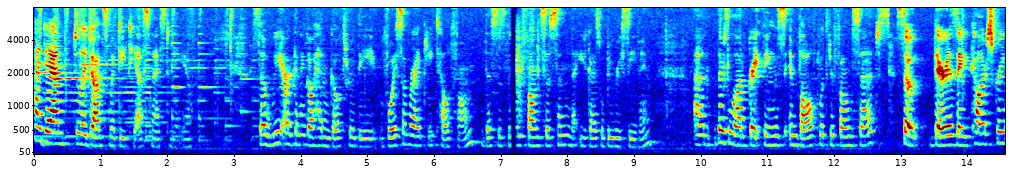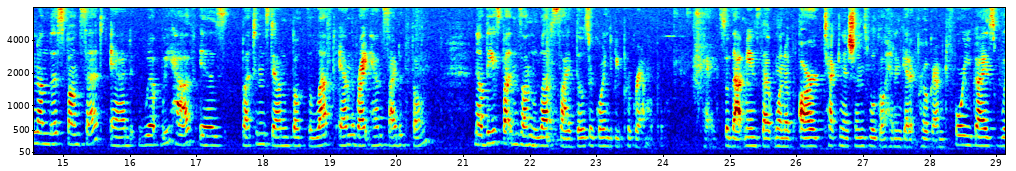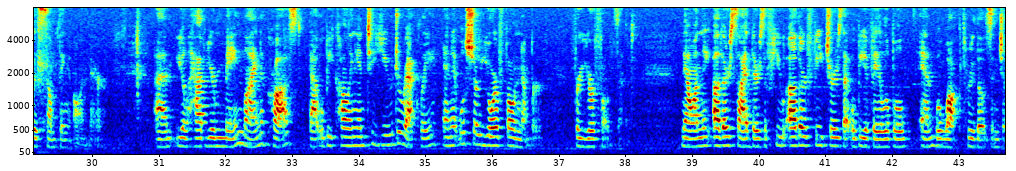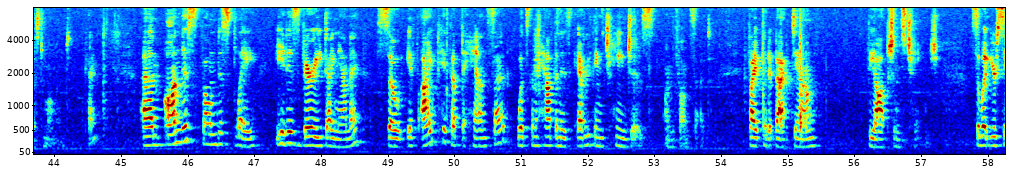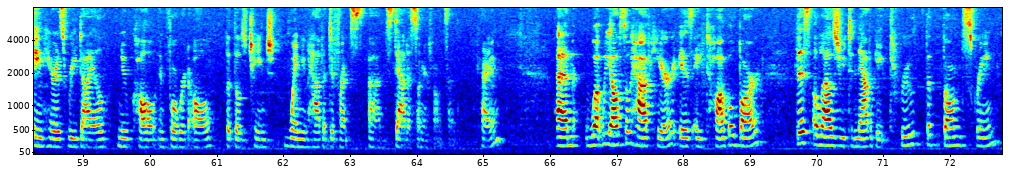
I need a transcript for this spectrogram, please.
Hi Dan, Julie Johnson with DTS, nice to meet you. So we are going to go ahead and go through the voice over IP telephone. This is the new phone system that you guys will be receiving. Um, there's a lot of great things involved with your phone set. So there is a color screen on this phone set and what we have is buttons down both the left and the right hand side of the phone. Now these buttons on the left side, those are going to be programmable. Okay, so that means that one of our technicians will go ahead and get it programmed for you guys with something on there. Um, you'll have your main line across, that will be calling into you directly, and it will show your phone number for your phone set. Now on the other side, there's a few other features that will be available, and we'll walk through those in just a moment. Okay. Um, on this phone display, it is very dynamic. So if I pick up the handset, what's going to happen is everything changes on the phone set. If I put it back down, the options change. So what you're seeing here is redial, new call, and forward all, but those change when you have a different uh, status on your phone set, okay? Um, what we also have here is a toggle bar. This allows you to navigate through the phone screen.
